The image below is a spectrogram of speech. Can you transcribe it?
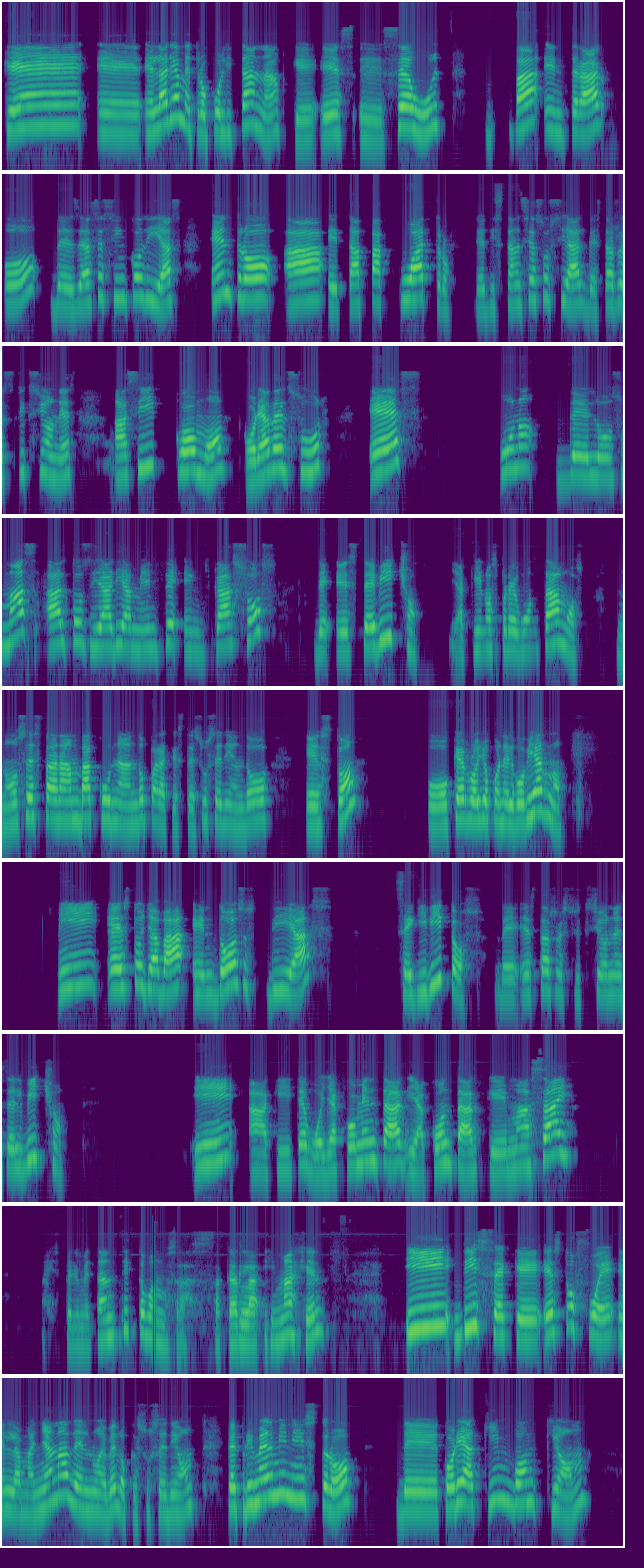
que eh, el área metropolitana, que es eh, Seúl, va a entrar o desde hace cinco días entró a etapa cuatro de distancia social de estas restricciones, así como Corea del Sur es uno de los más altos diariamente en casos de este bicho. Y aquí nos preguntamos, ¿no se estarán vacunando para que esté sucediendo esto? O qué rollo con el gobierno. Y esto ya va en dos días seguiditos de estas restricciones del bicho. Y aquí te voy a comentar y a contar qué más hay. Ay, espérenme tantito, vamos a sacar la imagen. Y dice que esto fue en la mañana del 9 lo que sucedió el primer ministro de Corea, Kim Bom-kyom,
